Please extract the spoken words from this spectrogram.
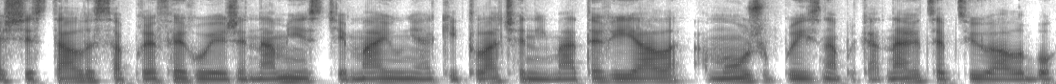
ešte stále sa preferuje, že na mieste majú nejaký tlačený materiál a môžu prísť napríklad na recepciu alebo,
